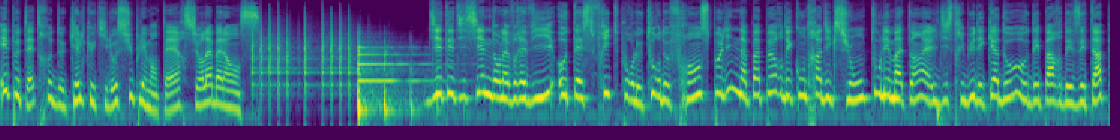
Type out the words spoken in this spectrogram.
et peut-être de quelques kilos supplémentaires sur la balance séance. Diététicienne dans la vraie vie, hôtesse frite pour le Tour de France, Pauline n'a pas peur des contradictions. Tous les matins, elle distribue des cadeaux au départ des étapes.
